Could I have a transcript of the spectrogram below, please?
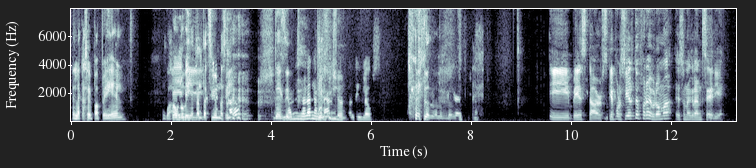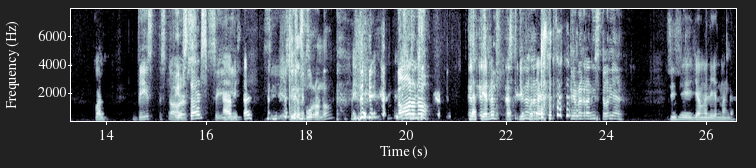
En la casa de papel. Wow, no veía tanta acción así. Desde No, no las nominaron los Golden Globes. los Golden Globes. Y Beastars, que por cierto, fuera de broma, es una gran serie. ¿Cuál? Beastars. ¿Beastars? Sí. ¿Ah, Vistas? sí, es- dices furro, ¿no? No, no, no. Es, Las es que, tierras- es las que tierras tiene, una gran, tiene una gran historia. Sí, sí, yo me leí el manga.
